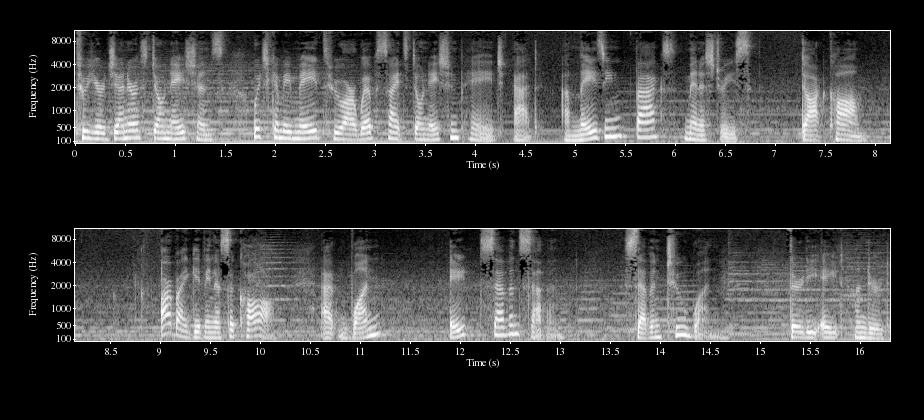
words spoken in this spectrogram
through your generous donations, which can be made through our website's donation page at amazingfactsministries.com or by giving us a call at 1 877 721 3800.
